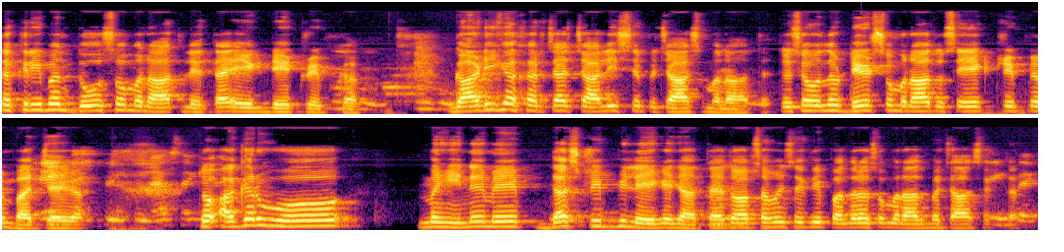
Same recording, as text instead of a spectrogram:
तकरीबन 200 मनात लेता है एक डे ट्रिप का। हम्म, गाड़ी का खर्चा 40 से 50 मनात है। तो इसका मतलब डेढ़ सौ मनात उसे एक ट्रिप में बच जाएगा। तो अगर वो महीने में दस ट्रिप भी लेके जाता है तो आप समझ सकते पंद्रह सौ मनाज बचा सकता है।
